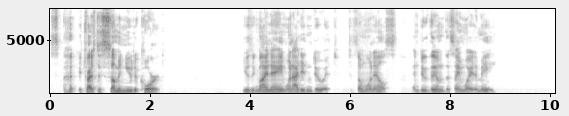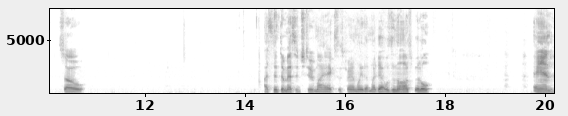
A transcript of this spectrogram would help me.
it tries to summon you to court using my name when I didn't do it to someone else and do them the same way to me. So I sent a message to my ex's family that my dad was in the hospital. And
